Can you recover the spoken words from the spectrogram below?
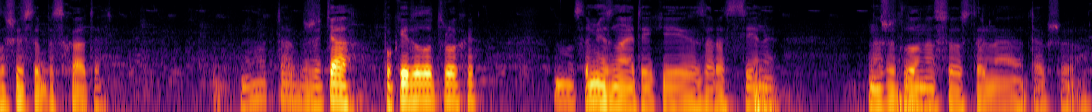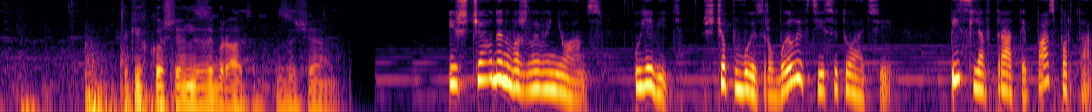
Лишився без хати. Ну, от так, життя покидало трохи. Ну, самі знаєте, які зараз ціни на житло, на все остальне. Так що таких коштів не зібрати, звичайно. І ще один важливий нюанс: уявіть, що б ви зробили в цій ситуації. Після втрати паспорта,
